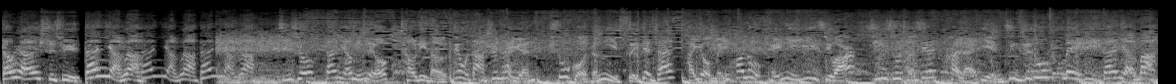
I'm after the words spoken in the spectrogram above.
当然是去丹阳了，丹阳了，丹阳了！金秋丹阳名流、超丽等六大生态园，蔬果等你随便摘，还有梅花鹿陪你一起玩。金秋尝鲜，快来眼镜之都魅力丹阳吧！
